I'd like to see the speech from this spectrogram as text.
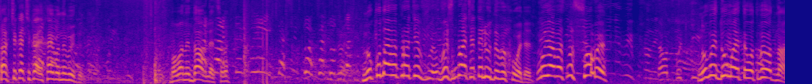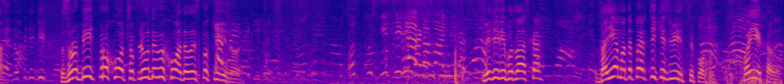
Так, чекай, чекай, хай вони вийдуть. Бо вони давляться. Ну куди ви проти? Ви ж бачите, люди виходять. Ну я вас, ну що ви? Ну ви думаєте, от ви одна. Зробіть проход, щоб люди виходили спокійно. Відійдіть, будь ласка. Даємо тепер тільки звідси поки. Поїхали.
